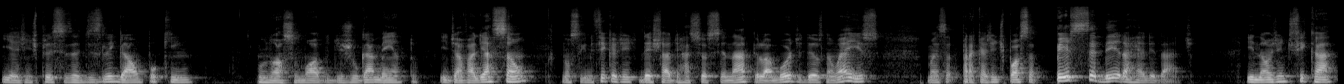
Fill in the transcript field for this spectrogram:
E a gente precisa desligar um pouquinho o nosso modo de julgamento e de avaliação. Não significa a gente deixar de raciocinar, pelo amor de Deus, não é isso, mas para que a gente possa perceber a realidade e não a gente ficar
